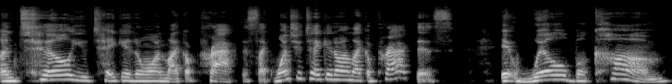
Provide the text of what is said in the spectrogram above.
until you take it on like a practice. Like once you take it on like a practice, it will become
